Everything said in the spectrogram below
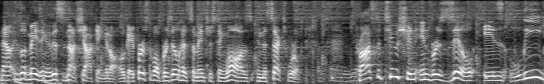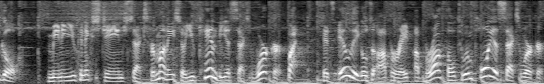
Now, amazingly, this is not shocking at all. Okay, first of all, Brazil has some interesting laws in the sex world. Prostitution in Brazil is legal, meaning you can exchange sex for money, so you can be a sex worker. But it's illegal to operate a brothel to employ a sex worker.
